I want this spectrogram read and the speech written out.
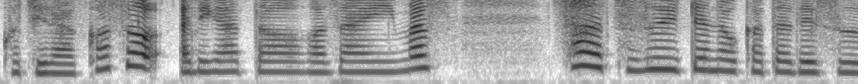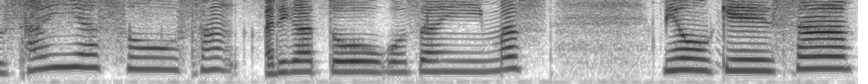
こちらこそありがとうございます。さあ、続いての方です。三夜草さん、ありがとうございます。妙慶さん、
